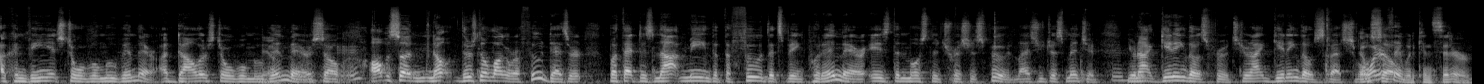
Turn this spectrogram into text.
A convenience store will move in there. A dollar store will move Yeah. in there. So mm-hmm. all of a sudden, no, there's no longer a food desert. But that does not mean that the food that's being put in there is the most nutritious food. As you just mentioned, you're not getting those fruits. You're not getting those vegetables. I wonder so if they would consider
